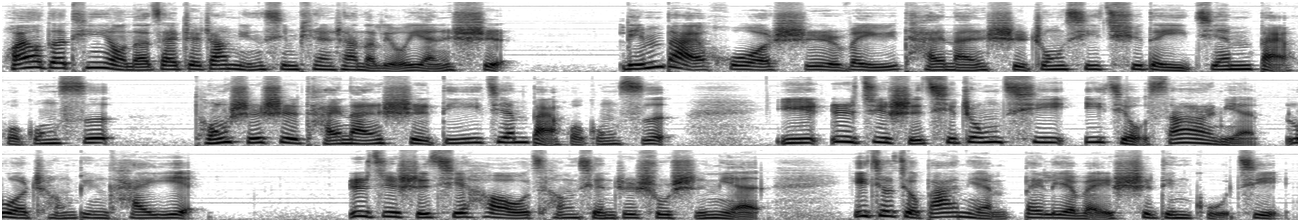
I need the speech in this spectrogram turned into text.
黄耀德听友呢，在这张明信片上的留言是：林百货是位于台南市中西区的一间百货公司，同时是台南市第一间百货公司，于日据时期中期（一九三二年）落成并开业。日据时期后曾闲置数十年，一九九八年被列为市定古迹，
